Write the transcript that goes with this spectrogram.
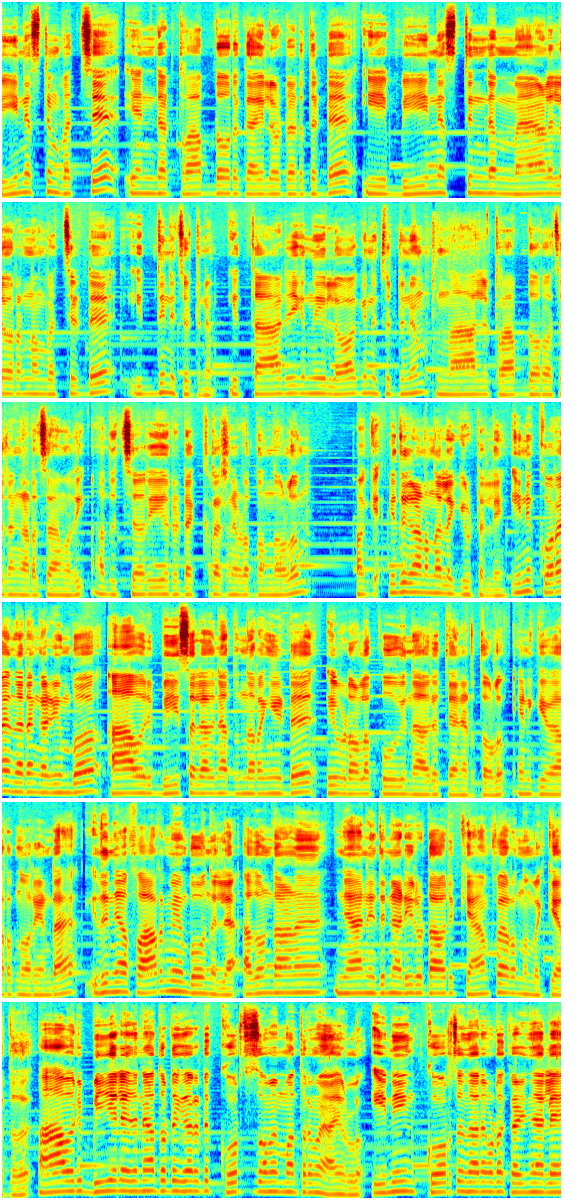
ബീനസ്റ്റും വെച്ച് എന്റെ ട്രാപ്പ് ഡോർ കയ്യിലോട്ട് എടുത്തിട്ട് ഈ ബീനസ്റ്റിന്റെ മേളിൽ ഒരെണ്ണം വെച്ചിട്ട് ഇതിന് ചുറ്റിനും ഈ താഴേക്കുന്ന ഈ ലോഗിന് ചുറ്റിനും നാല് ട്രാപ്പ് ഡോർ വെച്ചിട്ട് അടച്ചാൽ മതി. അത് ചെറിയൊരു ഡെക്കറേഷൻ ഇവിടെ തന്നോളും. ഓക്കെ ഇത് കാണാൻ നല്ല ക്യൂട്ടല്ലേ ഇനി കുറെ നേരം കഴിയുമ്പോൾ ആ ഒരു ബീസ് അല്ല അതിനകത്ത് ഇറങ്ങിയിട്ട് ഇവിടെ ഉള്ള പൂവിന്ന് ആ ഒരു തേനെടുത്തോളും. എനിക്ക് വേറെ ഒന്നും അറിയണ്ട. ഇത് ഞാൻ ഫാർം ചെയ്യാൻ പോകുന്നില്ല. അതുകൊണ്ടാണ് ഞാൻ ഇതിനടിയിലോട്ട് ആ ഒരു ക്യാമ്പ് ഫയർ ഒന്നും വെക്കാത്തത്. ആ ഒരു ബി എൽ ഇതിനകത്തോട്ട് കയറിയിട്ട് കുറച്ച് സമയം മാത്രമേ ആയുള്ളൂ. ഇനിയും കുറച്ച് നേരം കൂടെ കഴിഞ്ഞാലേ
